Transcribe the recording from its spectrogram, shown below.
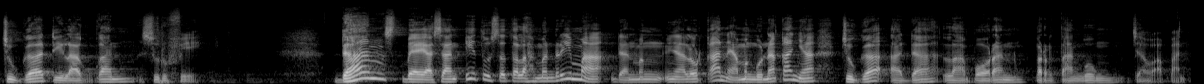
juga dilakukan survei. Dan yayasan itu setelah menerima dan menyalurkannya, menggunakannya juga ada laporan pertanggungjawaban.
